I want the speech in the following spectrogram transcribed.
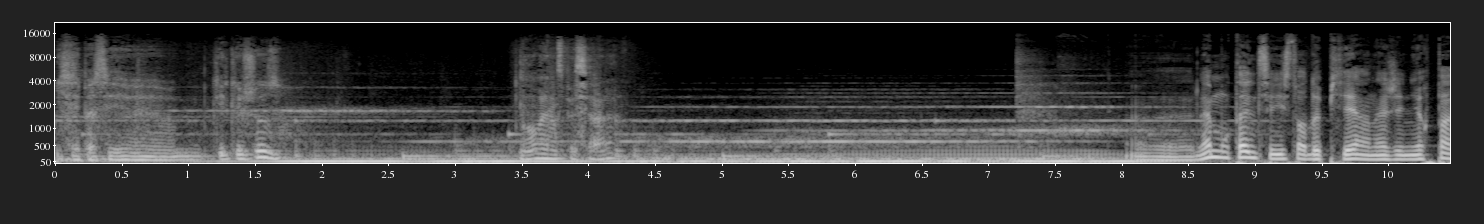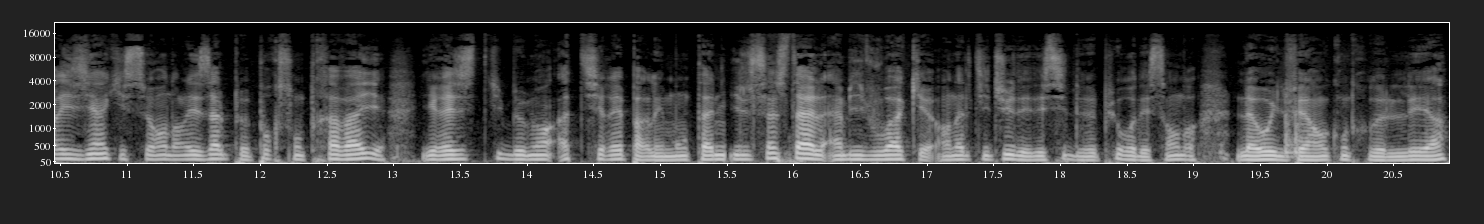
Il s'est passé euh, quelque chose? Non, rien de spécial. La montagne, c'est l'histoire de Pierre, un ingénieur parisien qui se rend dans les Alpes pour son travail. Irrésistiblement attiré par les montagnes, il s'installe un bivouac en altitude et décide de ne plus redescendre. Là-haut, il fait la rencontre de Léa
